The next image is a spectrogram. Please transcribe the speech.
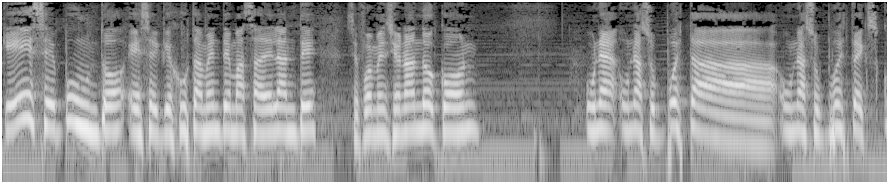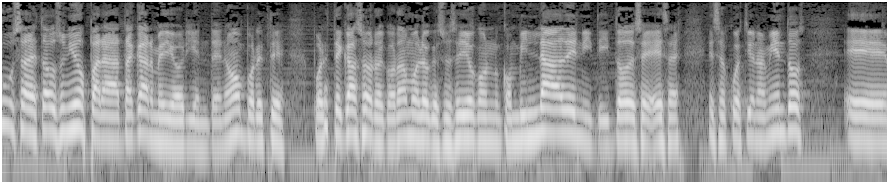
que ese punto es el que justamente más adelante se fue mencionando con una, una supuesta una supuesta excusa de Estados Unidos para atacar Medio Oriente, ¿no? Por este por este caso recordamos lo que sucedió con, con Bin Laden y, y todos ese, ese- esos cuestionamientos. Eh,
